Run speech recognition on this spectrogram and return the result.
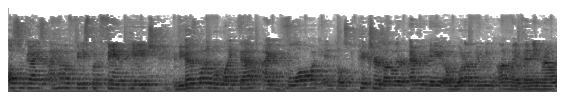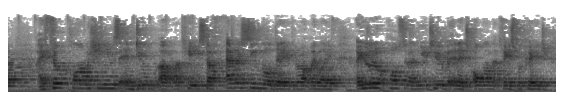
Also, guys, I have a Facebook fan page. If you guys want to go like that, I vlog and post pictures on there every day of what I'm doing on my vending route. I fill claw machines and do uh, arcade stuff every single day throughout my life. I usually don't post it on YouTube and it's all on that Facebook page.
